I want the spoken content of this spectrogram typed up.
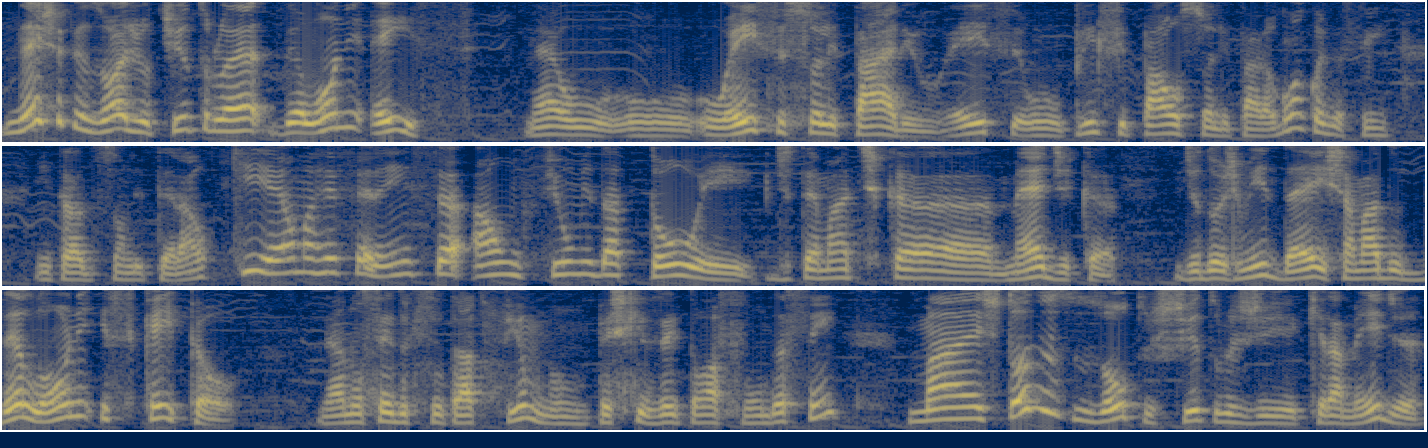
Neste episódio, o título é The Lone Ace, né? o, o, o Ace solitário, Ace, o principal solitário, alguma coisa assim em tradução literal, que é uma referência a um filme da Toei de temática médica de 2010 chamado The Lone Escapel. Eu não sei do que se trata o filme, não pesquisei tão a fundo assim, mas todos os outros títulos de Kira Media,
